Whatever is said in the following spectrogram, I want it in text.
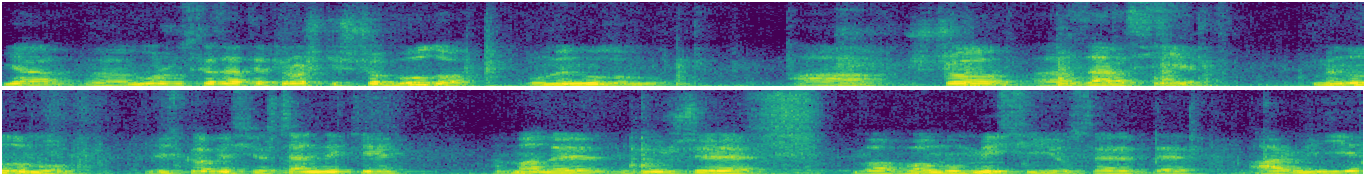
я е, можу сказати трошки, що було у минулому, а що е, зараз є. В минулому військові священники мали дуже вагому місію серед е, армії,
